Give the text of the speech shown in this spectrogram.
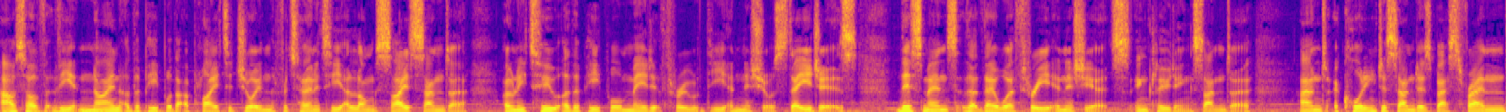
Out of the nine other people that applied to join the fraternity alongside Sanda, only two other people made it through the initial stages. This meant that there were three initiates, including Sanda. And according to Sanda's best friend,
